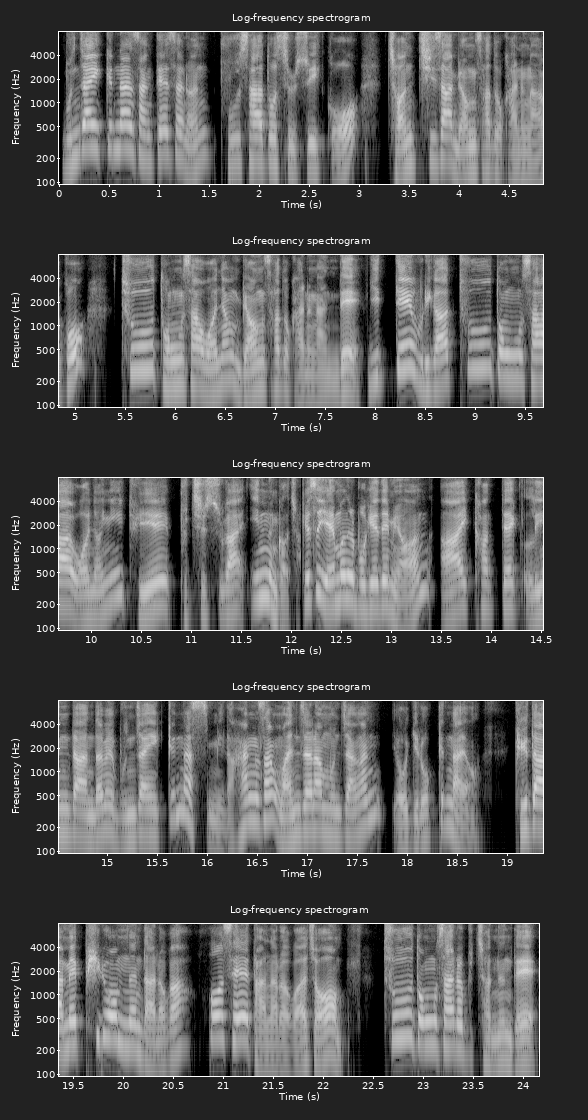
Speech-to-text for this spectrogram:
문장이 끝난 상태에서는 부사도 쓸 수 있고 전치사 명사도 가능하고 to 동사 원형 명사도 가능한데 이때 우리가 to 동사 원형이 뒤에 붙일 수가 있는 거죠. 그래서 예문을 보게 되면 I contact Linda 한 다음에 문장이 끝났습니다. 항상 완전한 문장은 여기로 끝나요. 그 다음에 필요 없는 단어가 허세 단어라고 하죠. To 동사를 붙였는데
